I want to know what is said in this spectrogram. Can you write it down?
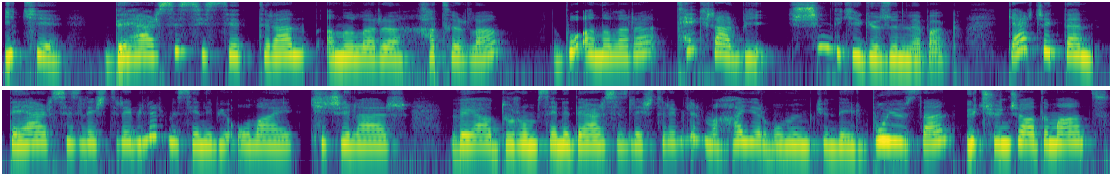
2. Değersiz hissettiren anıları hatırla bu anılara tekrar bir şimdiki gözünle bak. Gerçekten değersizleştirebilir mi seni bir olay, kişiler veya durum seni değersizleştirebilir mi? Hayır bu mümkün değil. Bu yüzden üçüncü adımı at.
